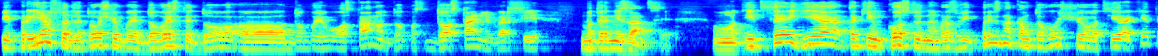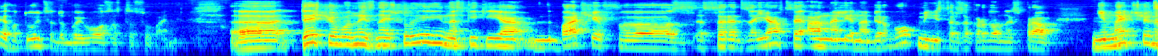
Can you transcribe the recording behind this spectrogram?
підприємство для того, щоб довести до, е, до бойового стану, до, до останньої версії модернізації. От і це є таким косвенним розвідпризнаком того, що ці ракети готуються до бойового застосування. Е, Те, що вони знайшли, наскільки я бачив е, серед заяв, це Анна Лена Бірбок, міністр закордонних справ Німеччини.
